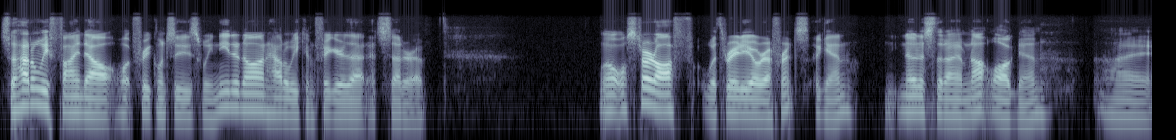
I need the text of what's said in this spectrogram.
So how do we find out what frequencies we need it on? How do we configure that, etc.? Well, we'll start off with RadioReference again. Notice that I am not logged in. I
